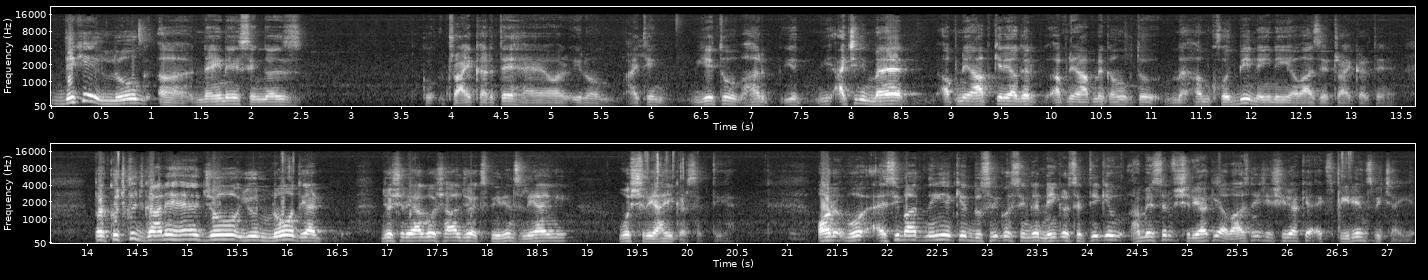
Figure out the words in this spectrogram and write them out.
देखिए लोग नए नए सिंगर्स को ट्राई करते हैं और यू नो आई थिंक ये तो हर ये एक्चुअली मैं अपने आप के लिए अगर अपने आप में कहूँ तो हम खुद भी नई नई आवाज़ें ट्राई करते हैं। पर कुछ कुछ गाने हैं जो यू नो दैट जो श्रेया घोषाल जो एक्सपीरियंस ले आएँगी, वो श्रेया ही कर सकती है। और वो ऐसी बात नहीं है कि दूसरी कोई सिंगर नहीं कर सकती कि हमें सिर्फ़ श्रेया की आवाज़ नहीं चाहिए, श्रेया का एक्सपीरियंस भी चाहिए।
